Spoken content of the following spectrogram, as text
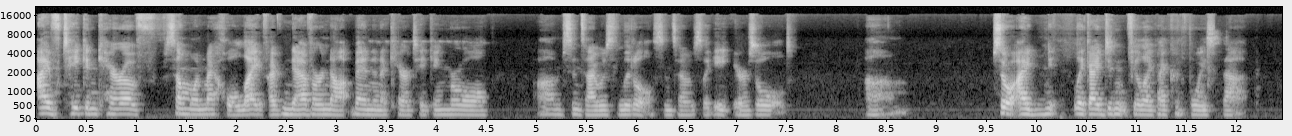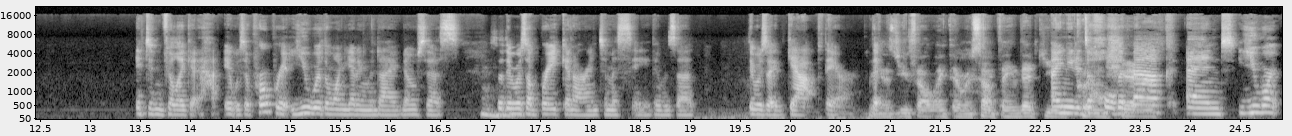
i've taken care of someone my whole life. I've never not been in a caretaking role um, since i was little since i was like eight years old um, so i like i didn't feel like i could voice that it didn't feel like it ha- it was appropriate you were the one getting the diagnosis so there was a break in our intimacy there was a there was a gap there because you felt like there was something that you I needed to hold share. it back, and you weren't.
